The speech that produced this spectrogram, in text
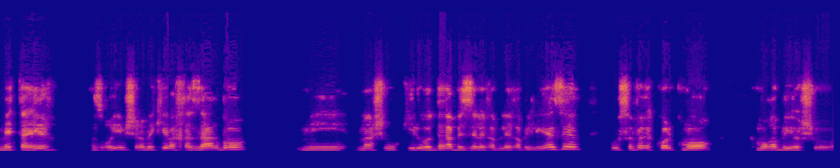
מתאר. אז רואים שרבי עקיבא חזר בו ממה שהוא כאילו הודה בזה לרב, לרבי אליעזר, הוא סובר הכל כמו, כמו רבי יהושע.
